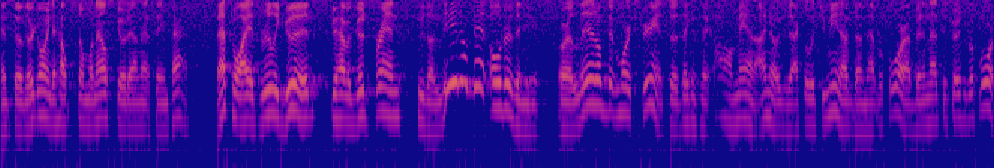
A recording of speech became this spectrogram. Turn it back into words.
And so they're going to help someone else go down that same path. That's why it's really good to have a good friend who's a little bit older than you or a little bit more experienced so that they can say, oh man, I know exactly what you mean. I've done that before. I've been in that situation before.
